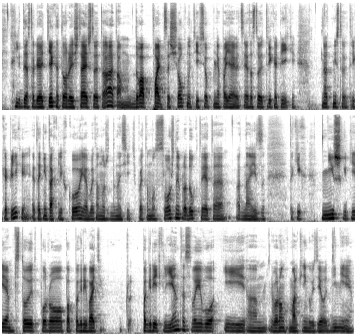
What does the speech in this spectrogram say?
Лиды оставляют те, которые считают, что это, а, там, два пальца щелкнуть, и все у меня появится, это стоит 3 копейки. Но это не стоит 3 копейки, это не так легко, и об этом нужно доносить. Поэтому сложные продукты – это одна из таких ниш, где стоит про погревать погреть клиента своего и э, воронку маркетинговую сделать длиннее.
